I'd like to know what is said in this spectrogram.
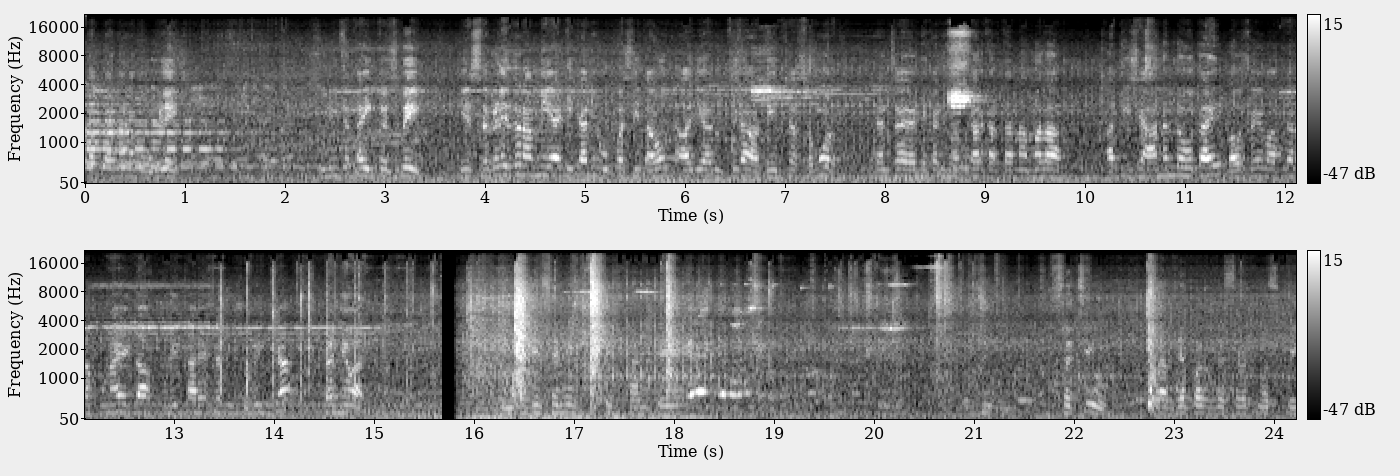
दत्तानाना भोंगळे सुनीताताई कसबे हे सगळेजण आम्ही या ठिकाणी उपस्थित आहोत. आज या रुचिरा हॉटेलच्या समोर त्यांचा या ठिकाणी सत्कार करताना आम्हाला अतिशय आनंद होत आहे. भाऊसाहेब आपल्याला पुन्हा एकदा पुढील कार्यासाठी शुभेच्छा. धन्यवाद. माजी सैनिक प्रतिष्ठानचे सचिव प्राध्यापक दशरथ मस्के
